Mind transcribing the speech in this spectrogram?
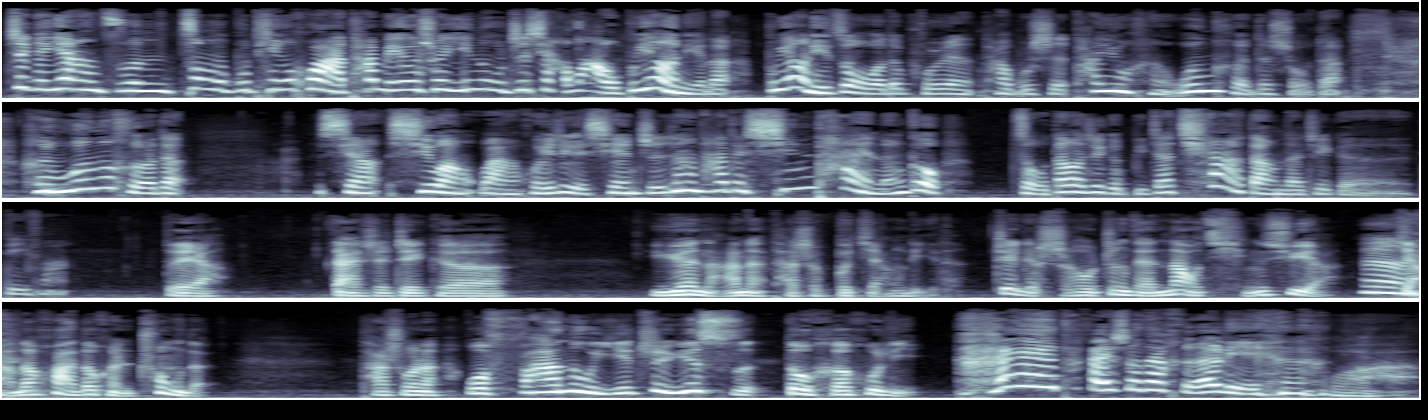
这个样子，这么不听话，他没有说一怒之下，哇，我不要你了，不要你做我的仆人。他不是，他用很温和的手段，很温和的想希望挽回这个先知，让他的心态能够走到这个比较恰当的这个地方。对呀、但是这个约拿呢，他是不讲理的。这个时候正在闹情绪啊，嗯讲的话都很冲的。他说呢，我发怒以至于死都合乎理。嘿他还说他合理，哇！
